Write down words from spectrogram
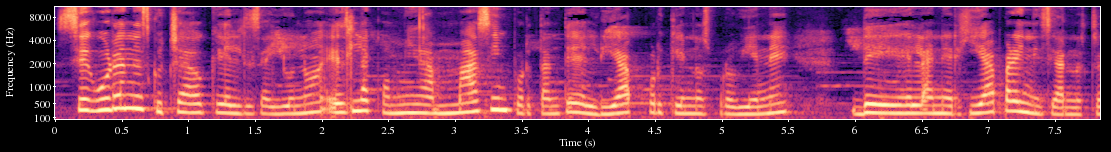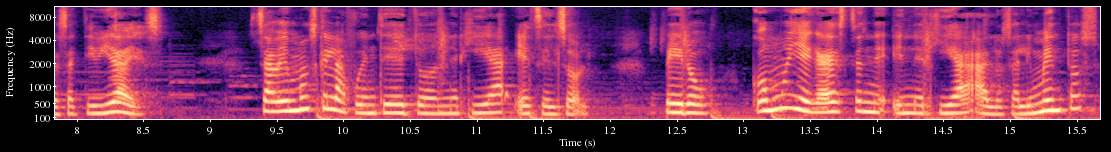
Seguro han escuchado que el desayuno es la comida más importante del día porque nos proviene de la energía para iniciar nuestras actividades. Sabemos que la fuente de toda energía es el sol, pero ¿cómo llega esta energía a los alimentos?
